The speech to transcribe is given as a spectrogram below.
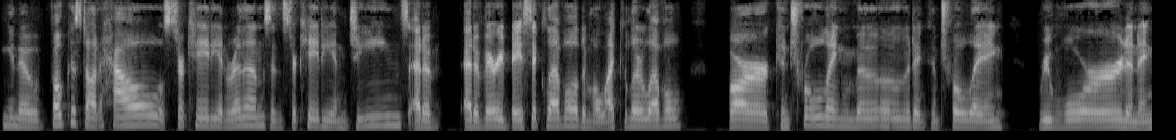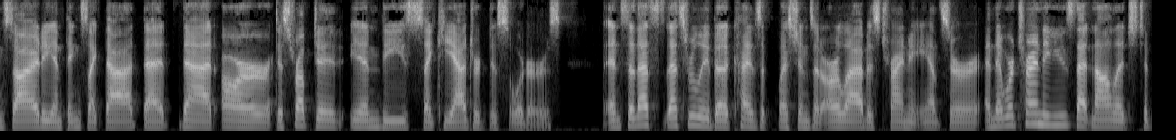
you know focused on how circadian rhythms and circadian genes at a at a very basic level, at a molecular level, are controlling mood and controlling reward and anxiety and things like that that that are disrupted in these psychiatric disorders. And so that's that's really the kinds of questions that our lab is trying to answer. And then we're trying to use that knowledge to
